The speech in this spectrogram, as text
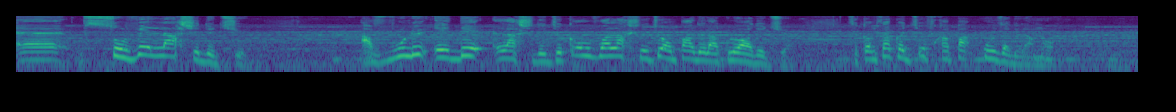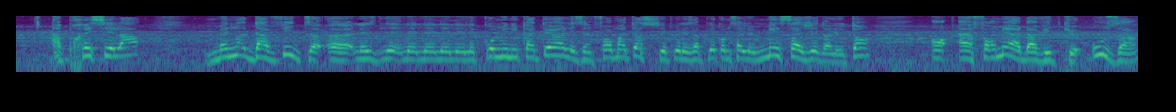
euh, sauver l'arche de Dieu. A voulu aider l'arche de Dieu. Quand on voit l'arche de Dieu, on parle de la gloire de Dieu. C'est comme ça que Dieu frappa Ouza de la mort. Après cela, maintenant David, euh, les, communicateurs, les informateurs, si je peux les appeler comme ça, le messager dans le temps, ont informé à David que Ouza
